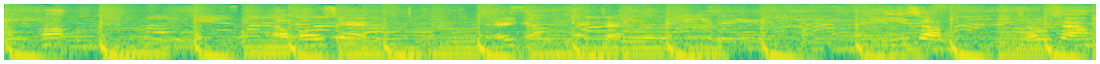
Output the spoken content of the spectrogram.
Pump, pump. Elbows in. There you go, right there. Knees up, toes out.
